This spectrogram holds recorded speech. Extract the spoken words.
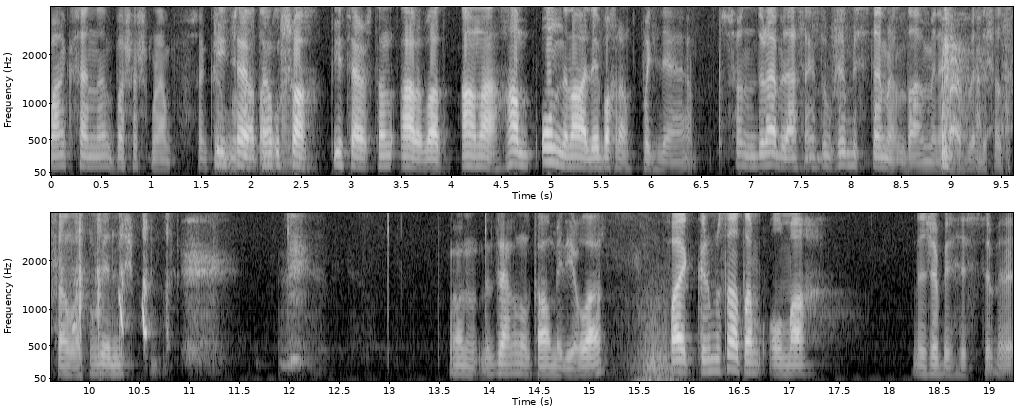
Bank səndən başa düşmürəm. Sən bir qırmızı tərəfdən adamsan. uşaq, bir tərəfdən arvad, ana, ham 10 dənə ailəyə baxıram. Bilə. Söndürə bilərsən. Bu şey istəmirəm davam eləmək veriliş uşaqlar. Bu veriliş Mən cəvən davam edir olar. Faiq qırmızı adam olmaq necə bir hissdir belə?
